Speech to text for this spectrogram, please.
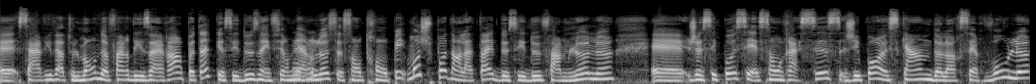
euh, ça arrive à tout le monde de faire des erreurs. Peut-être que ces deux infirmières là se sont trompées. Moi, je suis pas dans la tête de ces deux femmes là là. Euh, je sais pas si elles sont racistes, j'ai pas un scan de leur cerveau là,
